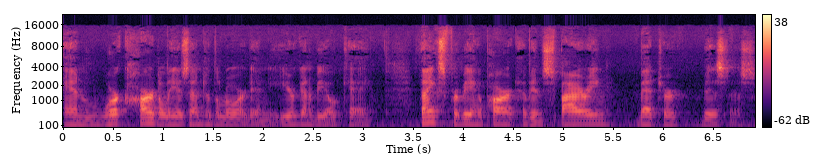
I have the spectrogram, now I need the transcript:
and work heartily as unto the lord and you're going to be okay. Thanks for being a part of Inspiring Better Business.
